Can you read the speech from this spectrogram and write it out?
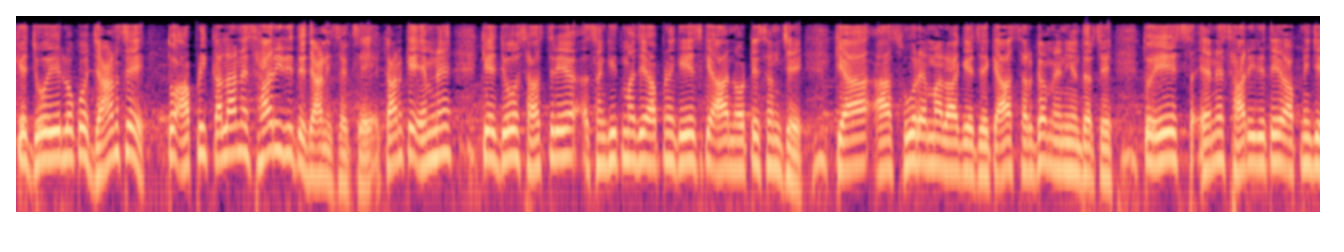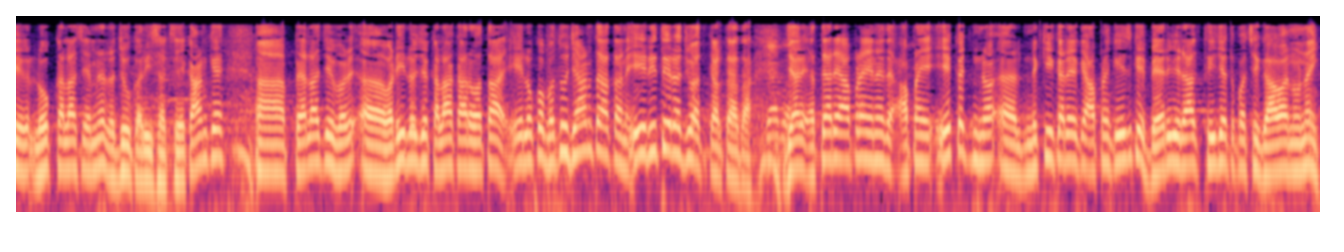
કે જો એ લોકો જાણશે તો આપણી કલાને સારી રીતે જાણી શકશે. કારણ કે એમને કે જો શાસ્ત્રીય સંગીતમાં જે આપણે કહીએ છીએ કે આ નોટેશન છે કે આ આ સૂર એમાં લાગે છે કે આ સરગમ એની અંદર છે તો એ એને સારી રીતે આપણી જે લોક કલા છે એમને રજૂ કરી શકશે. કારણ કે પહેલાં જે વડીલો જે કલાકારો હતા એ લોકો બધું જાણતા હતા ને એ રીતે રજૂઆત કરતા હતા. જ્યારે અત્યારે આપણે એને આપણે એક જ નક્કી કરીએ કે આપણે કહીએ છીએ કે ભૈરવી રાગ થઈ જાય તો પછી ગાવાનું નહીં.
